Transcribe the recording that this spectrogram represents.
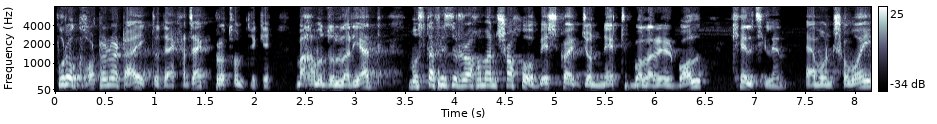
পুরো ঘটনাটা একটু দেখা যাক প্রথম থেকে। মাহমুদুল্লাহ রিয়াদ, মুস্তাফিজুর রহমান সহ বেশ কয়েকজন নেট বোলারের বল খেলছিলেন। এমন সময়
